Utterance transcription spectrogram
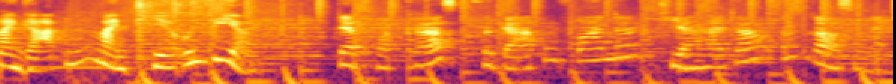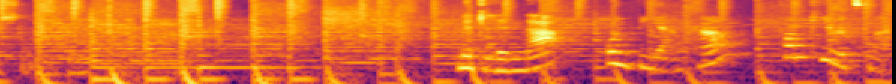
Mein Garten, mein Tier und wir. Der Podcast für Gartenfreunde, Tierhalter und Draußenmenschen. Mit Linda Und Bianca vom Kiewitzmarkt.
